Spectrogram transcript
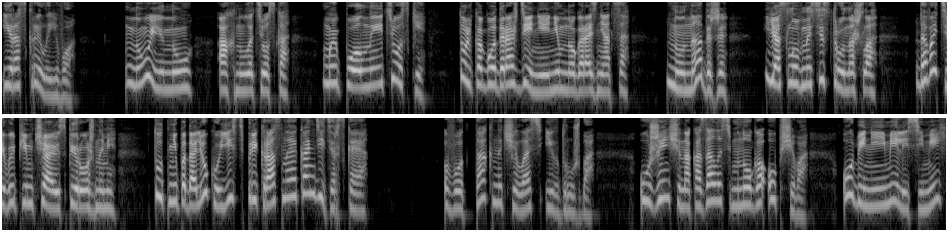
и раскрыла его. «Ну и ну!» — ахнула тезка. «Мы полные тезки, только годы рождения немного разнятся. Ну надо же, я словно сестру нашла. Давайте выпьем чаю с пирожными. Тут неподалеку есть прекрасная кондитерская». Вот так началась их дружба. У женщин оказалось много общего — Обе не имели семей,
